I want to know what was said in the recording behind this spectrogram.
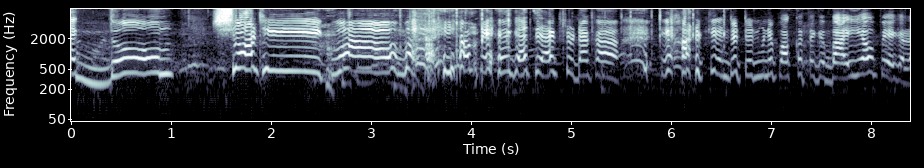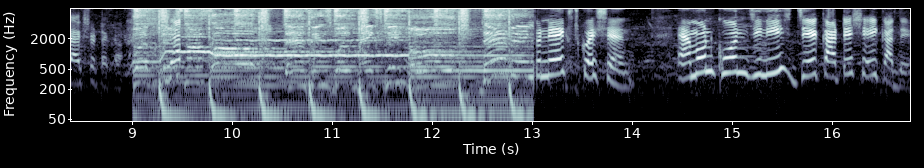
একদম সঠিক। ওয়াও ভাইয়া পেয়ে গেছে একশো টাকা। আর কি এন্টারটেনমেন্টের পক্ষ থেকে ভাইয়াও পেয়ে গেল একশো টাকা। নেক্সট কোয়েশ্চেন এমন কোন জিনিস যে কাটে সেই কাঁদে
